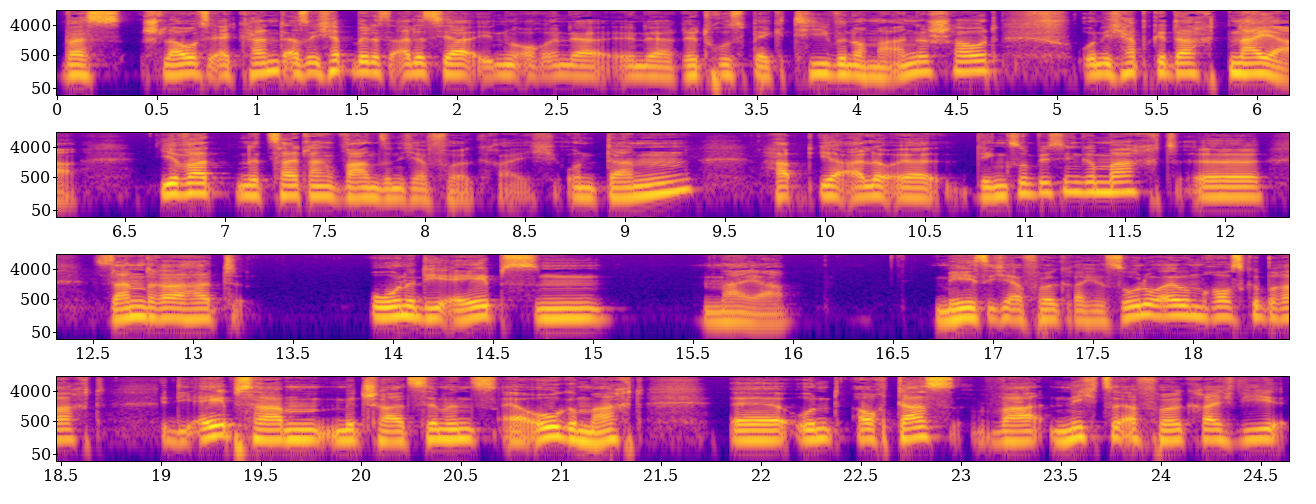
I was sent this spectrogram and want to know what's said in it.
was Schlaues erkannt. Also ich habe mir das alles ja nur auch in der, in der Retrospektive nochmal angeschaut und ich habe gedacht, naja, ihr wart eine Zeit lang wahnsinnig erfolgreich und dann habt ihr alle euer Ding so ein bisschen gemacht. Äh, Sandra hat ohne die Apes ein, naja, mäßig erfolgreiches Soloalbum rausgebracht. Die Apes haben mit Charles Simmons RO gemacht äh, und auch das war nicht so erfolgreich wie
